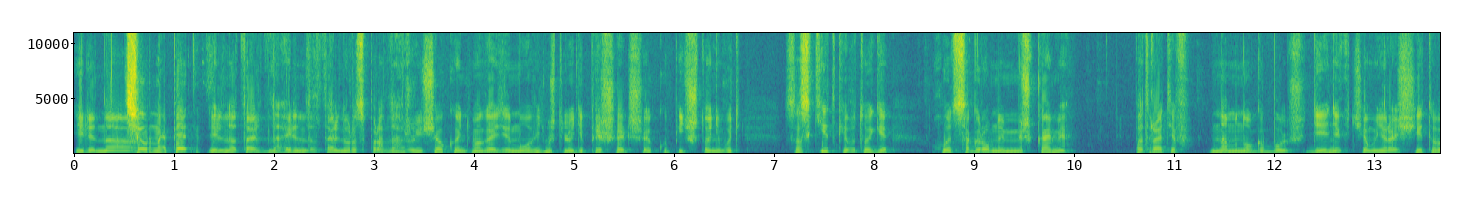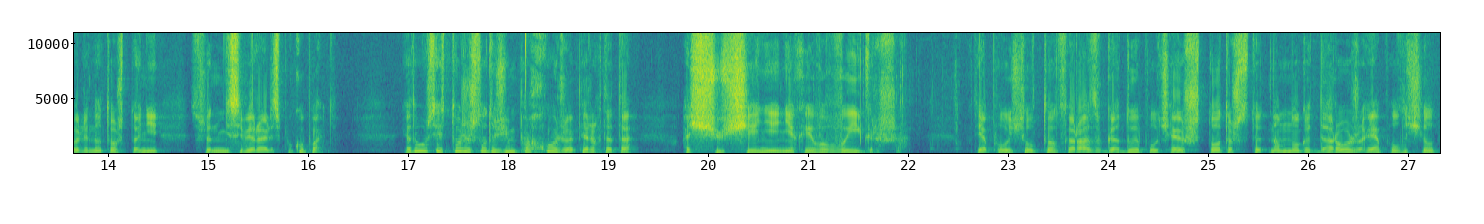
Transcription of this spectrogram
или на Черная пятница. или на, да, или на тотальную распродажу еще какой-нибудь магазин, мы увидим, что люди, пришедшие купить что-нибудь со скидкой, в итоге ходят с огромными мешками, потратив намного больше денег, чем они рассчитывали на то, что они совершенно не собирались покупать. Я думаю, что здесь тоже что-то очень похоже. Во-первых, это ощущение некоего выигрыша. Вот я получил то, раз в году я получаю что-то, что стоит намного дороже, а я получил,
